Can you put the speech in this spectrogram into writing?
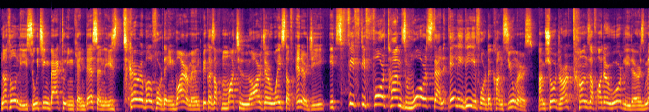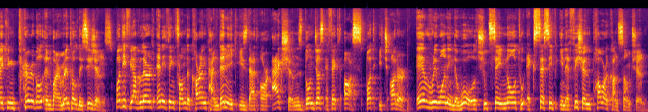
Not only switching back to incandescent is terrible for the environment because of much larger waste of energy, it's 54 times worse than LED for the consumers. I'm sure there are tons of other world leaders making terrible environmental decisions. But if we have learned anything from the current pandemic is that our actions don't just affect us, but each other. Everyone in the world should say no to excessive inefficient power consumption.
